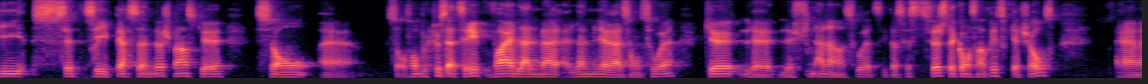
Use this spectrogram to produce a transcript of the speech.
Puis ces personnes-là, je pense que sont, euh, sont, beaucoup plus attirés vers l'amélioration de soi que le, final en soi. Parce que si tu fais juste te concentrer sur quelque chose, euh,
